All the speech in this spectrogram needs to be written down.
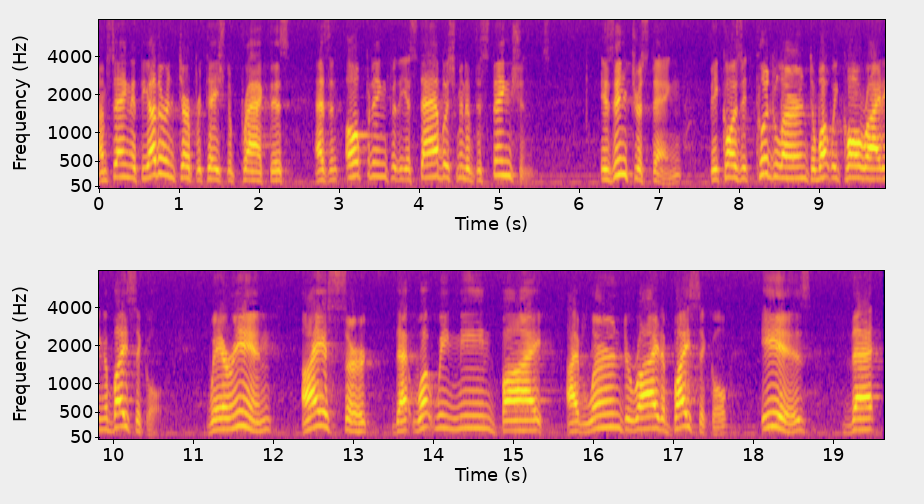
I'm saying that the other interpretation of practice as an opening for the establishment of distinctions is interesting because it could learn to what we call riding a bicycle, wherein I assert that what we mean by I've learned to ride a bicycle is that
